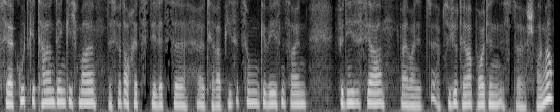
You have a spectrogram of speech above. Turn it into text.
sehr gut getan, denke ich mal. Das wird auch jetzt die letzte äh, Therapiesitzung gewesen sein für dieses Jahr, weil meine äh, Psychotherapeutin ist äh, schwanger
